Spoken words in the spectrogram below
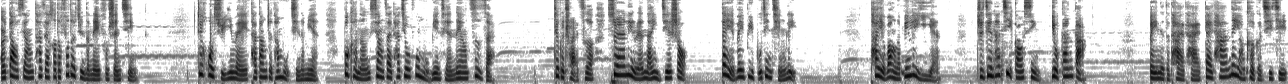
而倒像他在赫特福德郡的那副神情。这或许因为他当着他母亲的面。不可能像在他舅父母面前那样自在。这个揣测虽然令人难以接受，但也未必不近情理。他也望了宾利一眼，只见他既高兴又尴尬。贝内特太太待他那样客客气气，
